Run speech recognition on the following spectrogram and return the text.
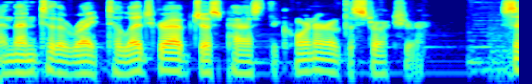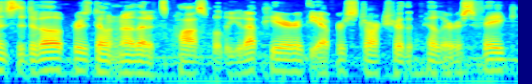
and then to the right to ledge grab just past the corner of the structure. Since the developers don't know that it's possible to get up here, the upper structure of the pillar is fake,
